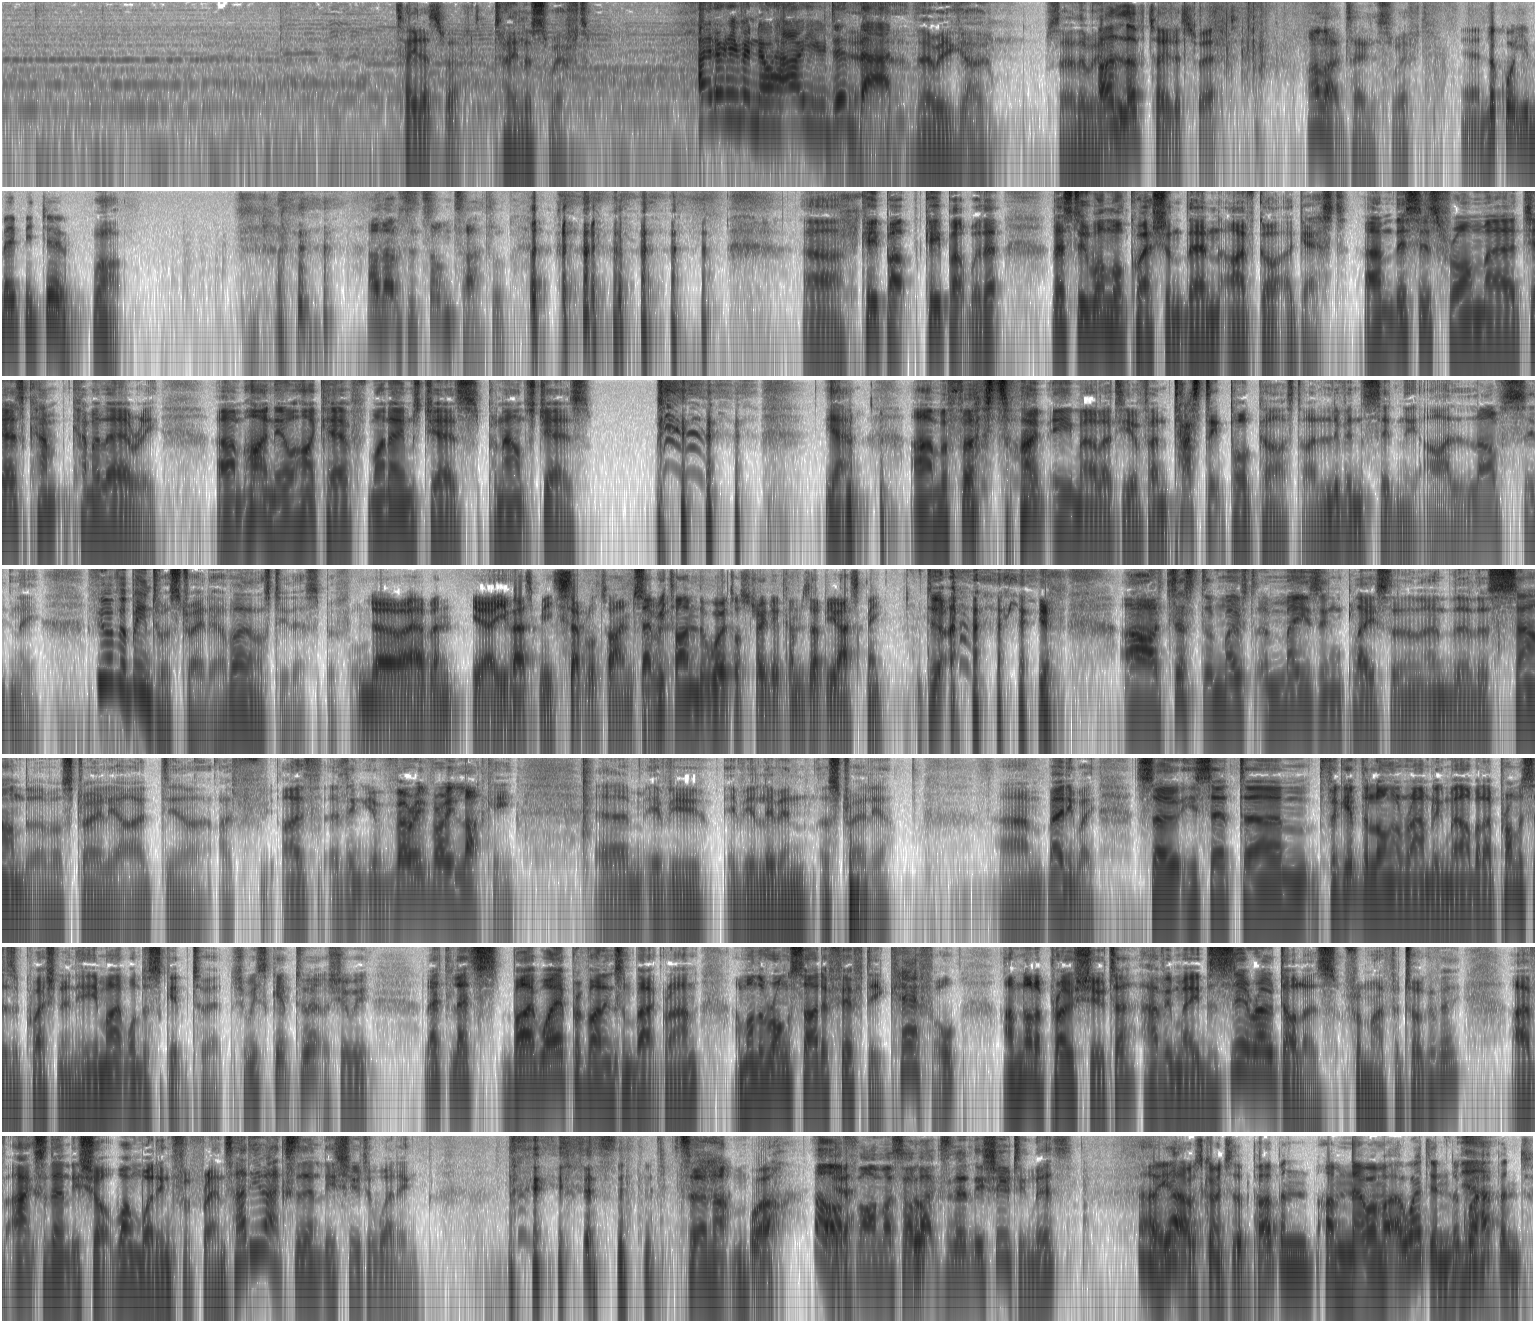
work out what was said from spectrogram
Taylor Swift. Taylor Swift. I don't even know how you did that. There we go. So there we go. I love Taylor Swift. I like Taylor Swift. Yeah, look what you made me do. What? oh, that was the song title. uh, keep up, keep up with it. Let's do one more question, then I've got a guest. Um, this is from uh, Jez Cam- Camilleri. Um, hi Neil, hi Kev. My name's Jez, pronounced Jez. yeah, I'm a first-time emailer to your fantastic podcast. I live in Sydney. I love Sydney. Have you ever been to Australia? Have I asked you this before? No, I haven't. Yeah, you've asked me several times. Every time the word Australia comes up, you ask me. Do, yeah. Ah, just the most amazing place, and, and the the sound of Australia. I, you know, I, I I think you're very very lucky um, if you if you live in Australia. Um, but anyway, so he said, um, "Forgive the long and rambling mail, but I promise there's a question in here. You might want to skip to it. Should we skip to it, or should we? Let, let's. By way of providing some background, I'm on the wrong side of fifty. Careful, I'm not a pro shooter, having made zero dollars from my photography. I've accidentally shot one wedding for friends. How do you accidentally shoot a wedding? You just turn up and Well, oh, I find myself accidentally shooting this. Oh yeah, I was going to the pub and I'm now I'm at a wedding. Look Yeah. what happened.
